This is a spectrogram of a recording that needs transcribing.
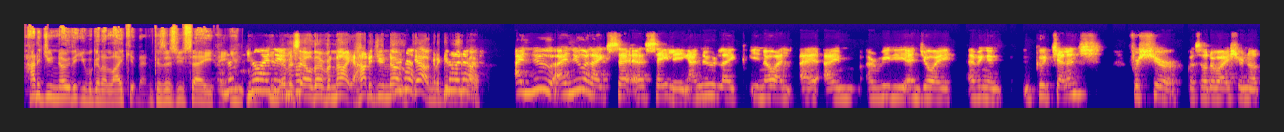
how did you know that you were going to like it then? Because as you say, no, you, you, no, you never no, sailed overnight. How did you know? yeah, I'm going to give this a go. I knew, I knew, like sa- uh, sailing. I knew, like you know, I, I, I'm, I really enjoy having a good challenge for sure. Because otherwise, you're not.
